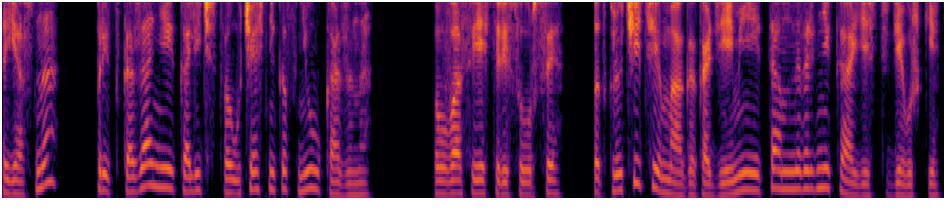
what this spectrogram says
Ясно, в предсказании количество участников не указано. У вас есть ресурсы, Подключите маг Академии, там наверняка есть девушки.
